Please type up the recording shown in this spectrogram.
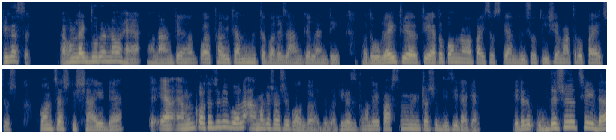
ঠিক আছে? এখন লাইক ধরে নাও হ্যাঁ, এখন আমার কথা হইতে এমন হইতে পারে যে আঙ্কেল আন্টি হয়তো "এই তুই তুই এত কম নাম্বার পাইছস কেন? ২৩০ এ মাত্র পাইছস ৫০ কি ৬০ হ্যাঁ?" এমন কথা যদি বলে আমাকে সরাসরি কল দেওয়া দিবা। ঠিক আছে? তোমাদের পার্সোনাল মেন্টরশিপ দিছি ডাকেন। এটার উদ্দেশ্য হচ্ছে এটা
